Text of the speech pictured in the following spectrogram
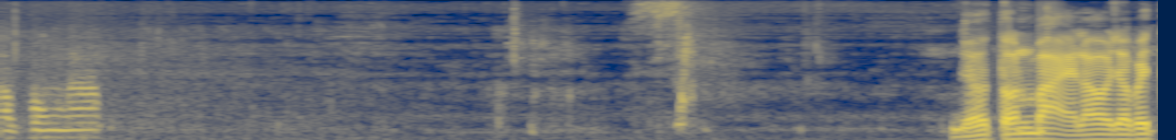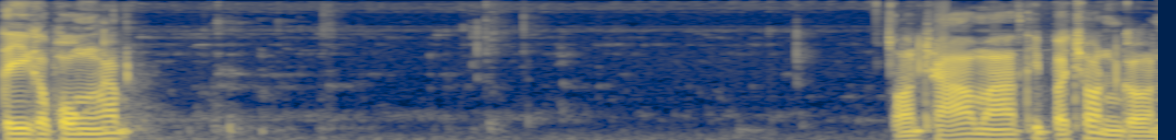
กับพงนะครับ เดี๋ยวตอนบ่ายเราจะไปตีกระพงครับ ตอนเช้ามาที่ปลาช่อนก่อน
